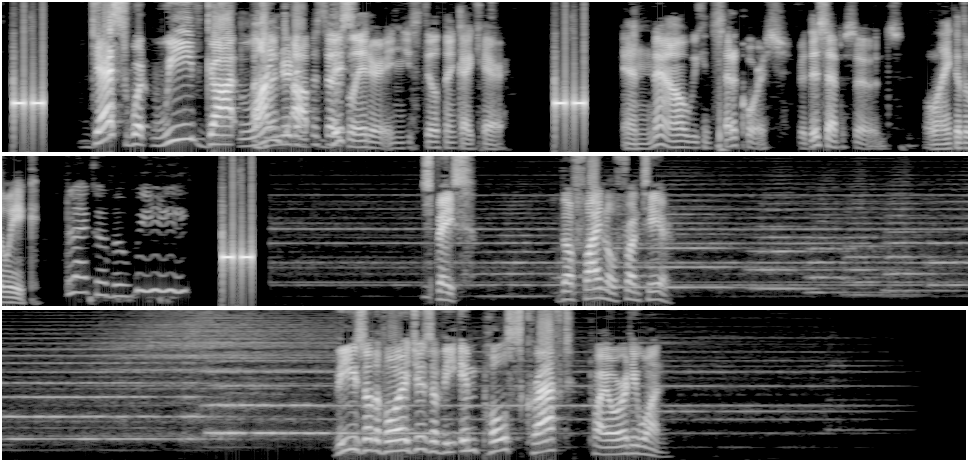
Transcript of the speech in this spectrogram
Guess what we've got A lined hundred up episodes this later, and you still think I care. And now we can set a course for this episode's blank of the week. Black of the week. Space. The final frontier. These are the voyages of the Impulse craft Priority 1.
